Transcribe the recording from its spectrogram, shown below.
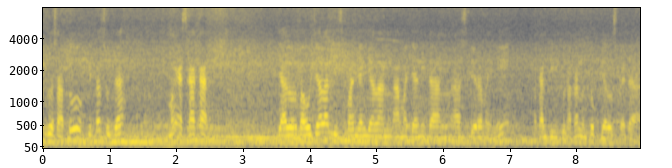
2021 kita sudah mengeskakan jalur bahu jalan di sepanjang jalan Ahmad Yani dan uh, Sudirman ini akan digunakan untuk jalur sepeda.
